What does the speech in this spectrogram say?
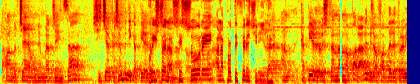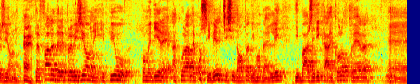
Quando c'è un'emergenza si cerca sempre di capire dove questo si è sta l'assessore andando, no? alla protezione civile Per capire dove si sta andando a parare bisogna fare delle previsioni. Eh. Per fare delle previsioni il più come dire, accurate possibile ci si dota di modelli, di basi di calcolo per, eh,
